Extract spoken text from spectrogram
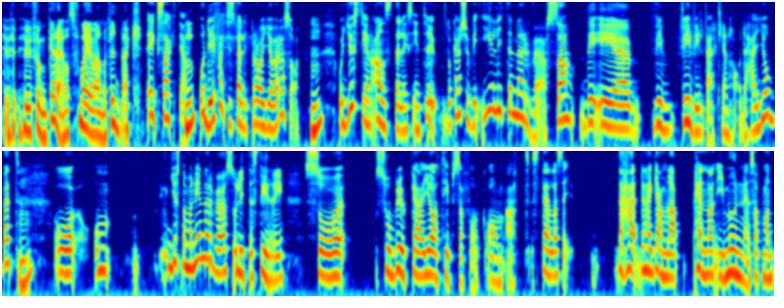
se hur, hur funkar det och så får man ge varandra feedback. Exakt ja. Mm. Och det är faktiskt väldigt bra att göra så. Mm. Och just i en anställningsintervju, då kanske vi är lite nervösa. Det är, vi, vi vill verkligen ha det här jobbet. Mm. Och om, just när man är nervös och lite stirrig så, så brukar jag tipsa folk om att ställa sig det här, den här gamla pennan i munnen så att man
